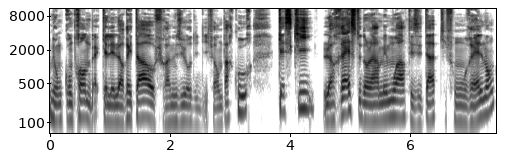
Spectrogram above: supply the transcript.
Donc comprendre bah, quel est leur état au fur et à mesure du différent parcours, qu'est-ce qui leur reste dans leur mémoire des étapes qu'ils font réellement,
